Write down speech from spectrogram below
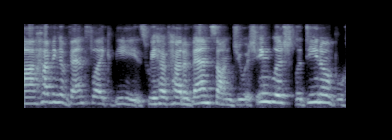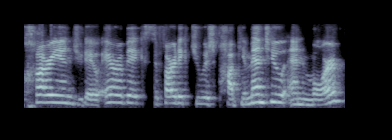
uh, having events like these. We have had events on Jewish English, Ladino, Bukharian, Judeo-Arabic, Sephardic Jewish Papiamentu, and more.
